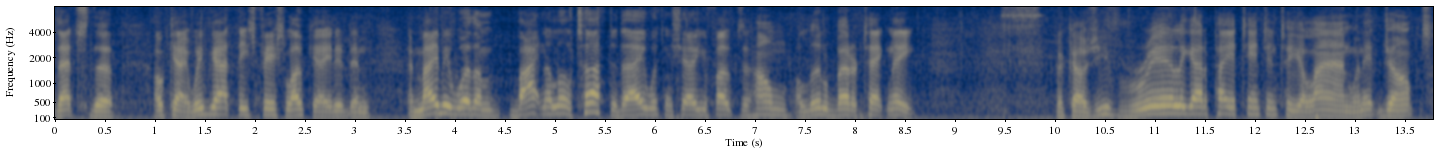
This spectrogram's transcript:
that's the okay. We've got these fish located, and and maybe with them biting a little tough today, we can show you folks at home a little better technique. Because you've really got to pay attention to your line when it jumps.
